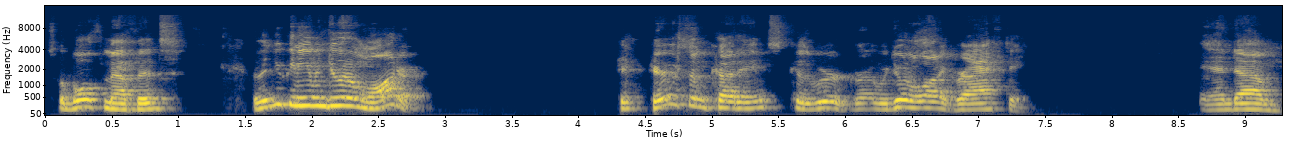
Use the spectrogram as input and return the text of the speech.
So both methods. And then you can even do it in water. Here are some cuttings because we're we're doing a lot of grafting. And um,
